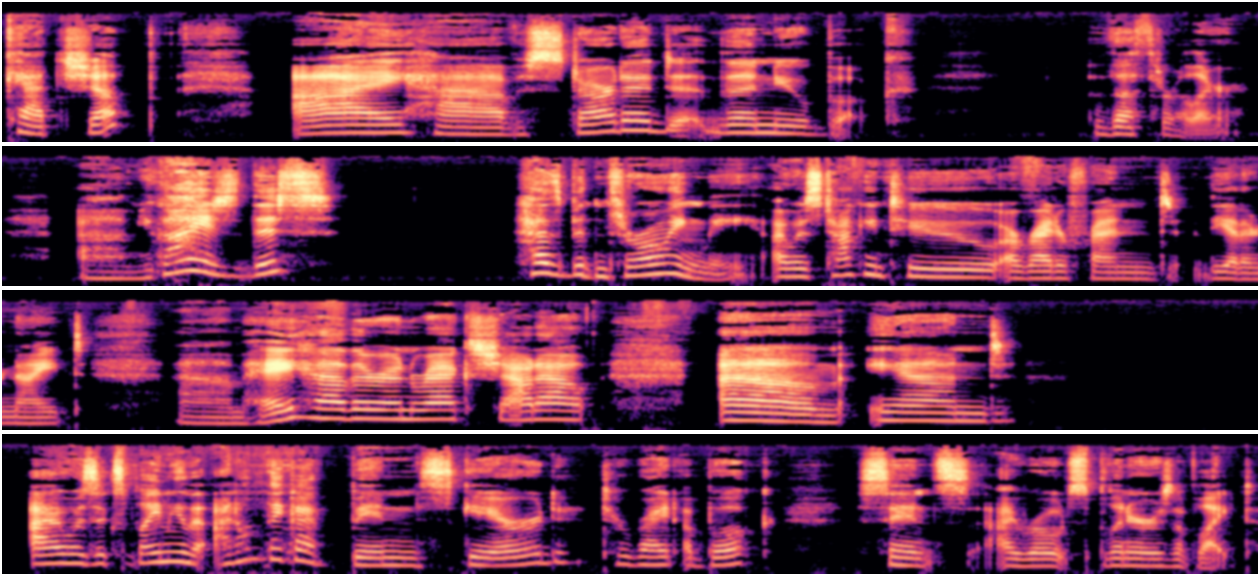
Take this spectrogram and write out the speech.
catch up, I have started the new book, The Thriller. Um, you guys, this has been throwing me. I was talking to a writer friend the other night. Um, hey, Heather and Rex, shout out. Um, and I was explaining that I don't think I've been scared to write a book since I wrote Splinters of Light.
